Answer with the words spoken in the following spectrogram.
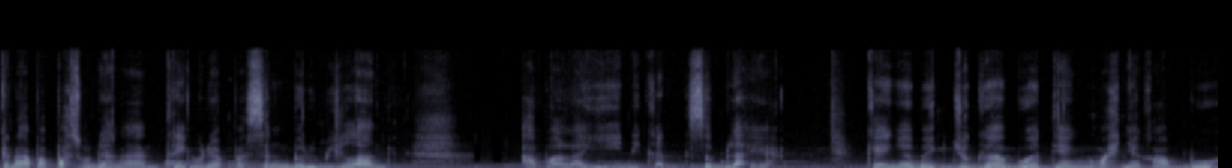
Kenapa pas udah ngantri, udah pesen baru bilang? Apalagi ini kan sebelah ya kayak nggak baik juga buat yang mahnya kambuh.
